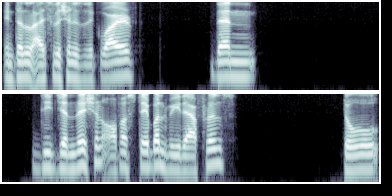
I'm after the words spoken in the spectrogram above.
Internal isolation is required. Then the generation of a stable V reference to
